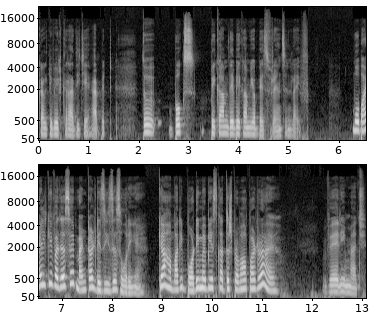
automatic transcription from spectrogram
कल्टिवेट करा दीजिए हैबिट तो books become they become your best friends in life mobile की वजह से मेंटल डिजीजेस हो रही हैं। क्या हमारी बॉडी में भी इसका दुष्प्रभाव पड़ रहा है? वेरी मच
